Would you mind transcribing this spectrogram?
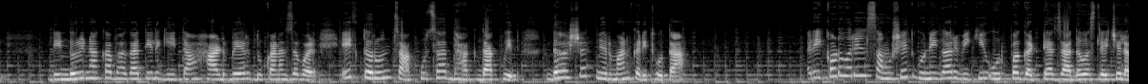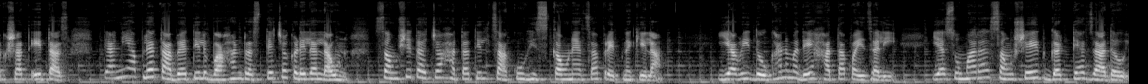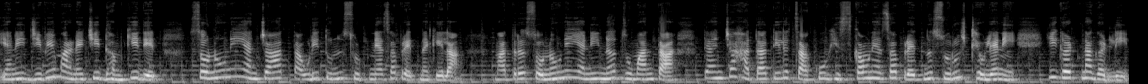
दिंडोरी नाका भागातील गीता हार्डवेअर दुकानाजवळ एक तरुण चाकूचा धाक दाखवीत दहशत निर्माण करीत होता. रेकॉर्डवरील संशयित गुन्हेगार विकी उर्फ गट्ट्या जाधव असल्याचे लक्षात येताच त्यांनी आपल्या ताब्यातील वाहन रस्त्याच्या कडेला लावून संशयिताच्या हातातील चाकू हिसकावण्याचा प्रयत्न केला. यावेळी दोघांमध्ये हातापाई झाली. या सुमारास संशयित गट्ट्या जाधव यांनी जीवे मारण्याची धमकी देत सोनवणे यांच्या तावडीतून सुटण्याचा प्रयत्न केला. मात्र सोनवणे यांनी न जुमानता त्यांच्या हातातील चाकू हिसकावण्याचा प्रयत्न सुरूच ठेवल्याने ही घटना घडली.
